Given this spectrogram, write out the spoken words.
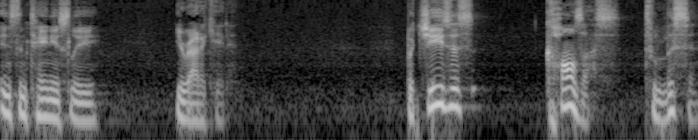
instantaneously eradicated. But Jesus calls us to listen.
